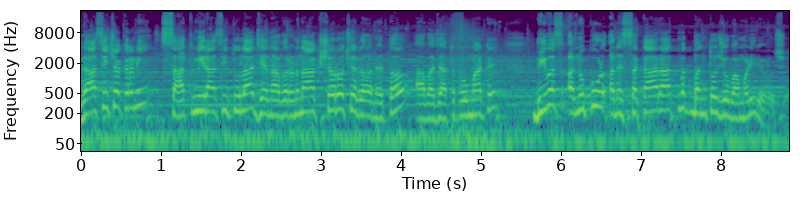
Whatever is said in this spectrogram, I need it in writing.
રાશિ ચક્રની સાતમી રાશિ તુલા, જેના વર્ણના અક્ષરો છે ર અને ત, આવા જાતકો માટે દિવસ અનુકૂળ અને સકારાત્મક બનતો જોવા મળી રહ્યો છે.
